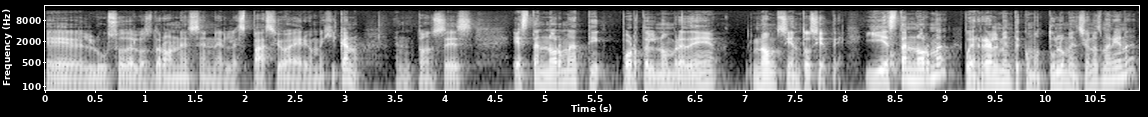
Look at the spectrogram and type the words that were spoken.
el uso de los drones en el espacio aéreo mexicano. Entonces, esta norma porta el nombre de NOM 107. Y esta norma, pues realmente como tú lo mencionas, Mariana,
